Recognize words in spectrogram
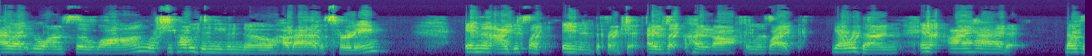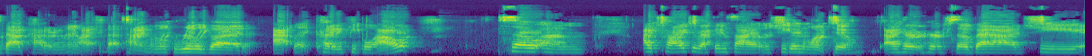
I let it go on so long where she probably didn't even know how bad I was hurting. And then I just like ended the friendship. I just like cut it off and was like, yeah, we're done. And I had, that was a bad pattern in my life at that time. I'm like really good at like cutting people out. So, um, I tried to reconcile and she didn't want to. I hurt her so bad. She,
